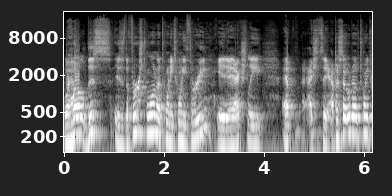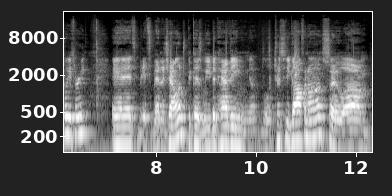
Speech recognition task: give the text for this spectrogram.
Well, this is the first one of 2023. It actually, I should say, episode of 2023 and it's it's been a challenge because we've been having you know, electricity off and on. So, um,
